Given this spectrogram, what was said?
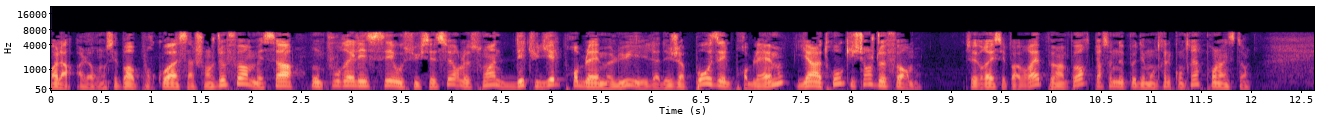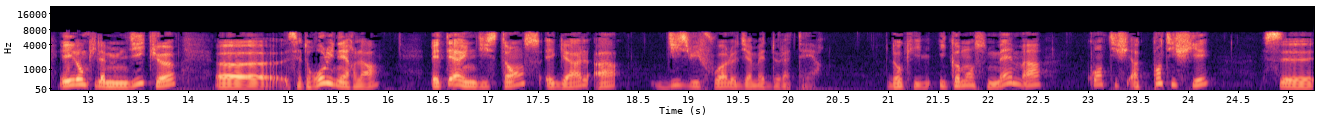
Voilà, alors on ne sait pas pourquoi ça change de forme, mais ça, on pourrait laisser au successeur le soin d'étudier le problème. Lui, il a déjà posé le problème, il y a un trou qui change de forme. C'est vrai, c'est pas vrai, peu importe, personne ne peut démontrer le contraire pour l'instant. Et donc il a même dit que euh, cette roue lunaire-là était à une distance égale à 18 fois le diamètre de la Terre. Donc il, commence même à quantifier, ce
